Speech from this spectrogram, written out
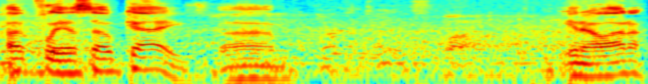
hopefully it's okay. Um, you know, I don't.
